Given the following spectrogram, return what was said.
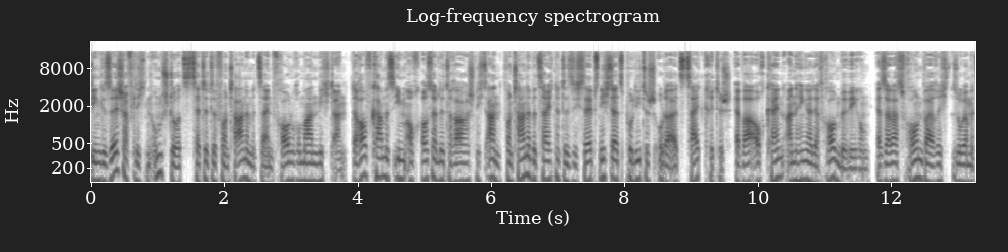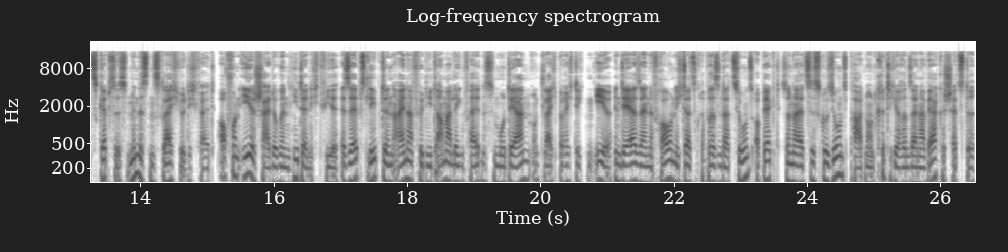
Den gesellschaftlichen Umsturz zettelte Fontane mit seinen Frauenromanen nicht an. Darauf kam es ihm auch außerliterarisch nicht an. Fontane bezeichnete sich selbst nicht als politisch oder als zeitkritisch. Er war auch kein Anhänger der Frauenbewegung. Er sah das Frauenwahlrecht sogar mit Skepsis, mindestens Gleichgültigkeit. Auch von Ehescheidungen hielt er nicht viel. Er selbst lebte in einer für die damaligen Verhältnisse modernen und gleichberechtigten Ehe, in der er seine Frau nicht als Repräsentationsobjekt, sondern als Diskussionspartner und Kritikerin seiner Werke schätzte,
